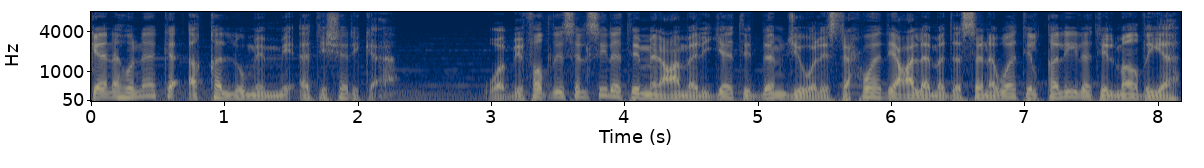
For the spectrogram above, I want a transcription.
كان هناك أقل من 100 شركة. وبفضل سلسلة من عمليات الدمج والاستحواذ على مدى السنوات القليلة الماضية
